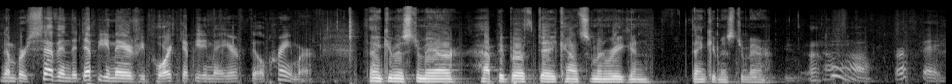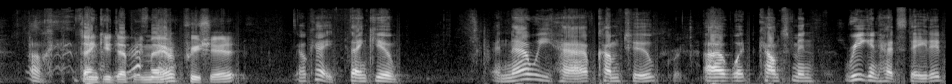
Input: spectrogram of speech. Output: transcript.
number seven, the deputy mayor's report. Deputy Mayor Phil Kramer. Thank you, Mr. Mayor. Happy birthday, Councilman Regan. Thank you, Mr. Mayor. Oh, birthday. Thank you, Deputy Mayor, appreciate it. Okay, thank you. And now we have come to uh, what Councilman Regan had stated,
